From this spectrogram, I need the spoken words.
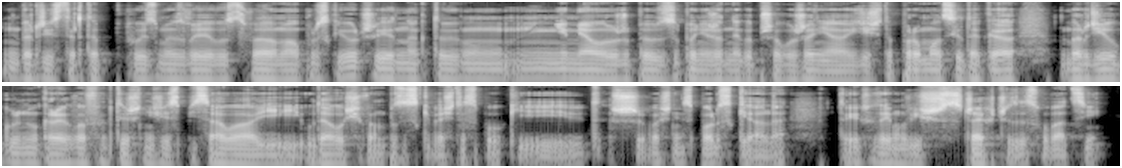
bardziej startupy powiedzmy z województwa małopolskiego, czy jednak to nie miało zupełnie żadnego przełożenia, gdzieś ta promocja taka bardziej ogólnokrajowa faktycznie się spisała i udało się Wam pozyskiwać te spółki też właśnie z Polski, ale tak jak tutaj mówisz, z Czech czy ze Słowacji.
